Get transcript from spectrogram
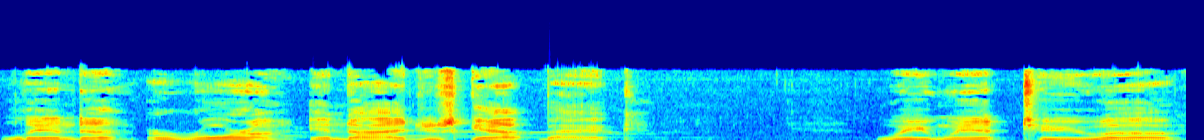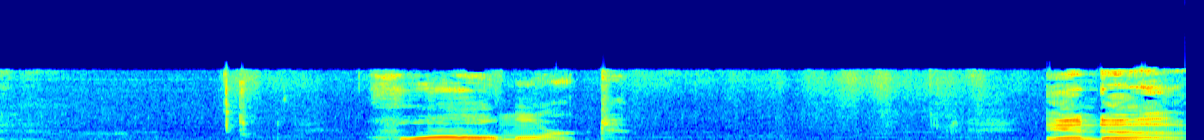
Linda, Aurora, and I just got back. We went to uh, Walmart. And uh,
